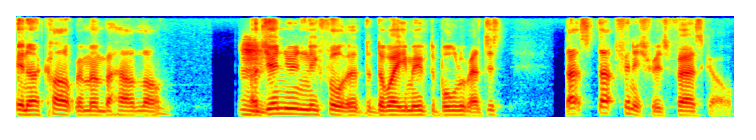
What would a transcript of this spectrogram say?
in I can't remember how long. I Mm, genuinely thought that the, the way he moved the ball around, just that's that finish for his first goal,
